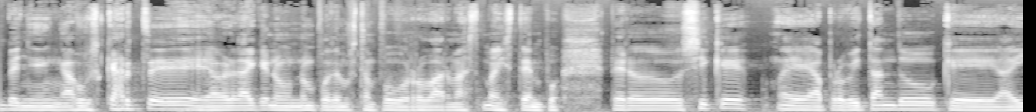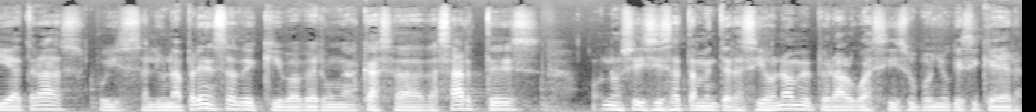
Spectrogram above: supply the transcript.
veñen a buscarte e a verdade é que non, non podemos tampouco roubar máis, máis tempo, pero sí que eh, aproveitando que aí atrás pois saliu na prensa de que iba a haber unha casa das artes non sei se exactamente era así o nome, pero algo así supoño que sí que era.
